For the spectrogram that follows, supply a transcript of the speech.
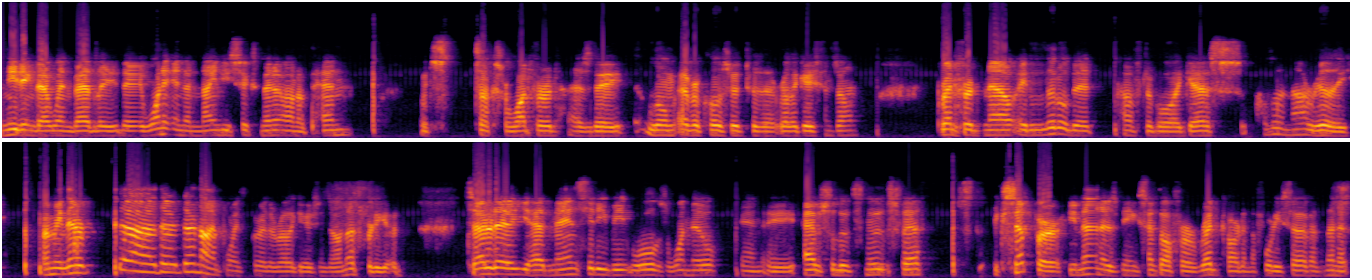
needing that win badly. They won it in the 96th minute on a pen, which sucks for Watford as they loom ever closer to the relegation zone. Brentford now a little bit comfortable, I guess, although not really. I mean, they're they're they're nine points clear of the relegation zone. That's pretty good. Saturday, you had Man City beat Wolves one 0 in a absolute snooze fest except for Jimenez being sent off for a red card in the 47th minute.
